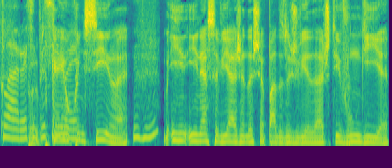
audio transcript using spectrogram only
Claro, é sempre assim. quem não eu é? conheci, não é? E, e nessa viagem das Chapadas dos Veadeiros tive um guia.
